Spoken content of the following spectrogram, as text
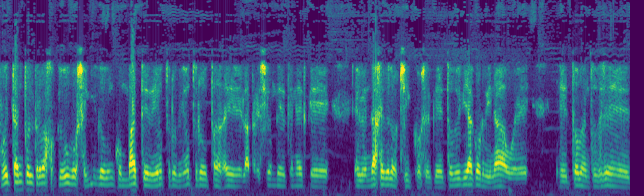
fue tanto el trabajo que hubo seguido de un combate, de otro, de otro, eh, la presión de tener que el vendaje de los chicos, el que todo iría coordinado, eh, eh, todo. Entonces, eh,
